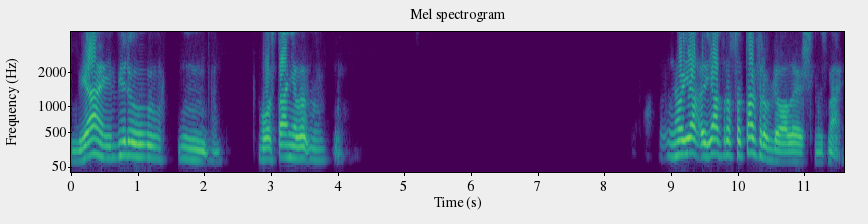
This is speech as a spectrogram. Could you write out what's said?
Я вірю в останнє. Ну, я, я просто так зроблю, але ж не знаю.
